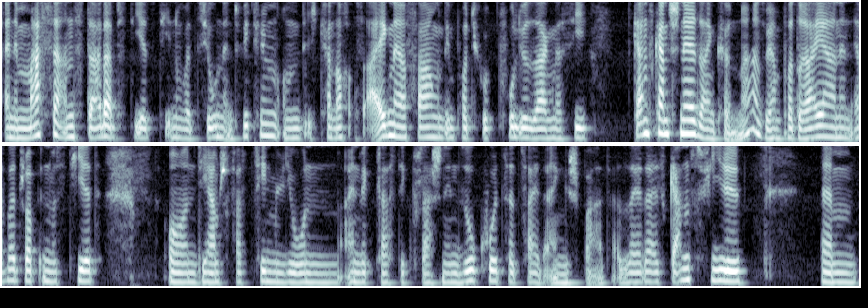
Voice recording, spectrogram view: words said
eine Masse an Startups, die jetzt die Innovation entwickeln. Und ich kann auch aus eigener Erfahrung dem Portfolio sagen, dass sie ganz, ganz schnell sein können. Ne? Also wir haben vor drei Jahren in Everdrop investiert und die haben schon fast 10 Millionen Einwegplastikflaschen in so kurzer Zeit eingespart. Also da ist ganz viel ähm,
